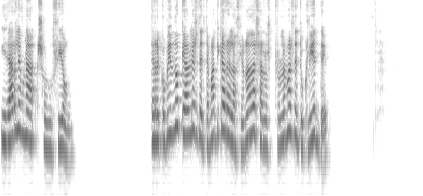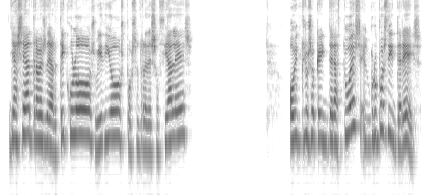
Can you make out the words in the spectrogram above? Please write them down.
y darle una solución. Te recomiendo que hables de temáticas relacionadas a los problemas de tu cliente, ya sea a través de artículos, vídeos, posts en redes sociales o incluso que interactúes en grupos de interés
